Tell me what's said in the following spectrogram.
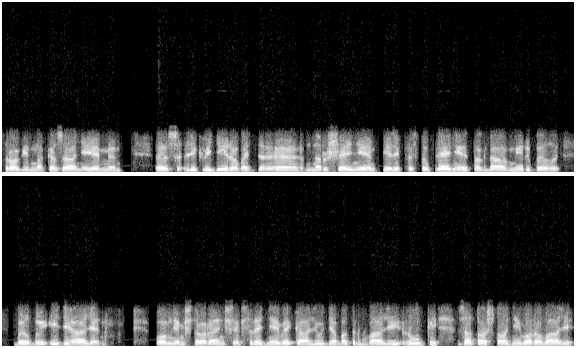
строгим наказанием ликвидировать нарушение или преступление, тогда мир был, был бы идеален. Помним, что раньше в средние века люди отрубали руки за то, что они воровали.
